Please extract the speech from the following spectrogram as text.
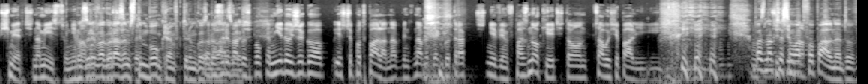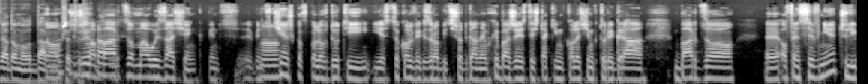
śmierć na miejscu. Nie ma Rozrywa go razem z tym bunkrem, w którym go znalazłeś. Rozrywa go z bokiem. Nie dość, że go jeszcze podpala, na, więc nawet jak go trafisz, nie wiem, w paznokieć, to on cały się pali. I, Paznokcie są ma- łatwopalne, to wiadomo od dawna no, przecież. ma bardzo mały zasięg, więc, więc No. ciężko w Call of Duty jest cokolwiek zrobić z shotgunem, chyba, że jesteś takim kolesiem, który gra bardzo e, ofensywnie, czyli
